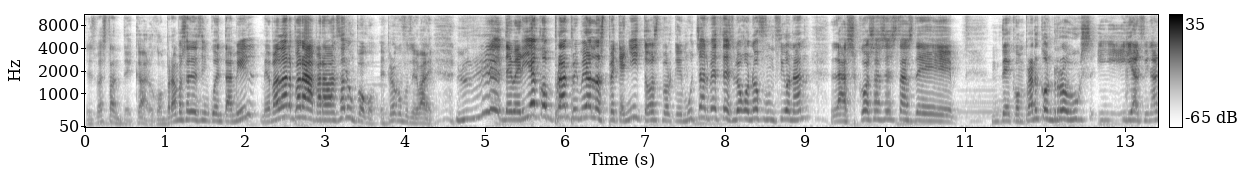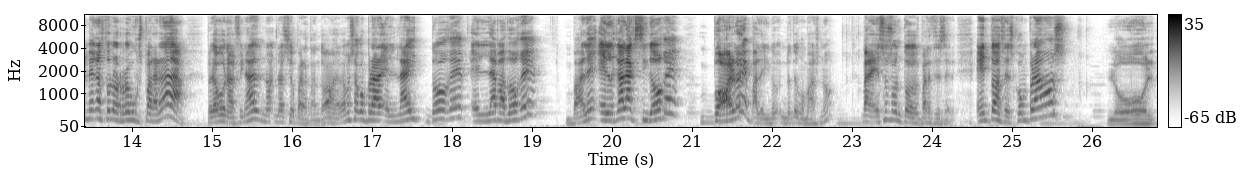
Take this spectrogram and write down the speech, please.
Es bastante caro. Compramos el de 50.000 Me va a dar para, para avanzar un poco. Espero que funcione, vale. Debería comprar primero los pequeñitos Porque muchas veces luego no funcionan Las cosas estas de... De comprar con Robux y, y al final me gasto los Robux para nada Pero bueno, al final no, ha sido para tanto vamos, vamos a comprar el Night Doge El Lava Doge ¿Vale? El Galaxy Doge Vale, vale, y no, no tengo más, ¿no? Vale, esos son todos, parece ser Entonces, compramos LOL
